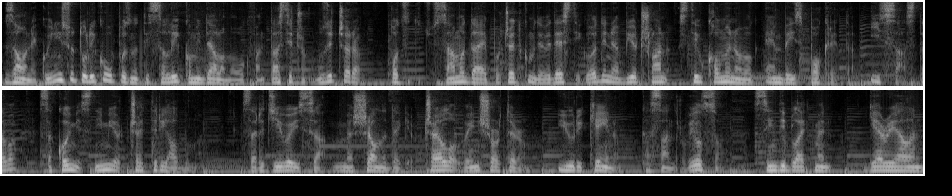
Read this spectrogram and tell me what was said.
Za one koji nisu toliko upoznati sa likom i delom ovog fantastičnog muzičara, podsjetit ću samo da je početkom 90. godina bio član Steve Colemanovog M-Bass pokreta i sastava sa kojim je snimio četiri albuma. Sarađivao i sa Michelle Nadegeocello, Wayne Shorterom, Yuri Kaneom, Cassandra Wilson, Cindy Blackman, Gary Allen,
